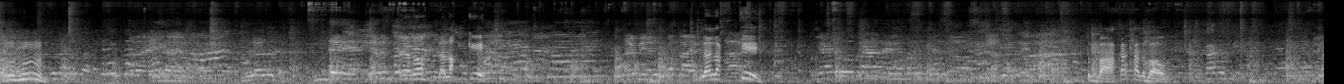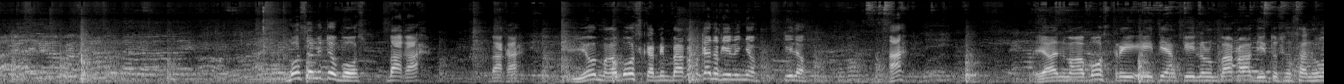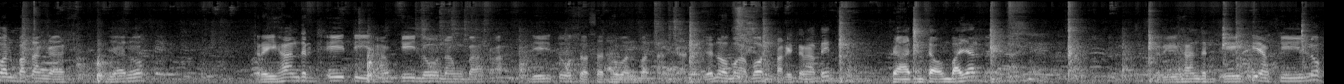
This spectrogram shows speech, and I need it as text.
Mhm. Ayan o, lalaki. Lalaki. Ito baka, kalabaw. Boss, ano ito, boss? Baka? Baka? Yun, mga boss, karning baka. Magkano kilo nyo? Kilo? Ha? Ayan, mga boss, 380 ang kilo ng baka dito sa San Juan, Batangas. Ayan, oh. 380 ang kilo ng baka dito sa San Juan, Batangas. Yan o mga boss, pakita natin sa ating taong bayan. 380 ang kilo.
